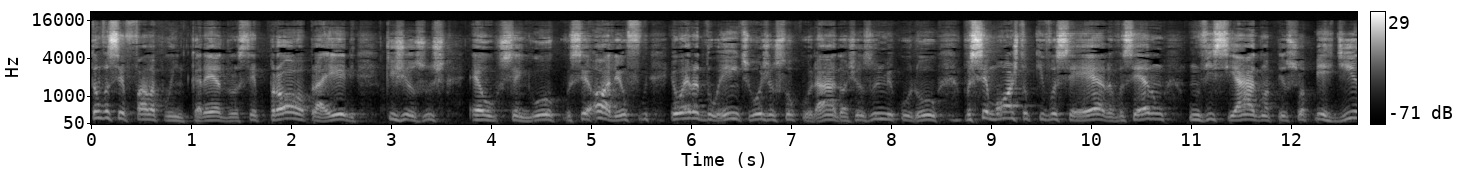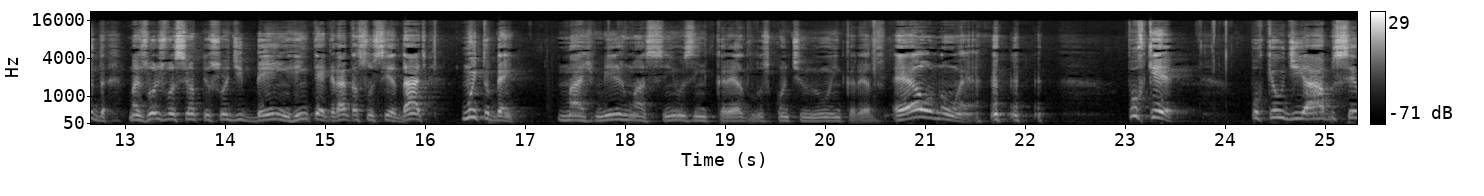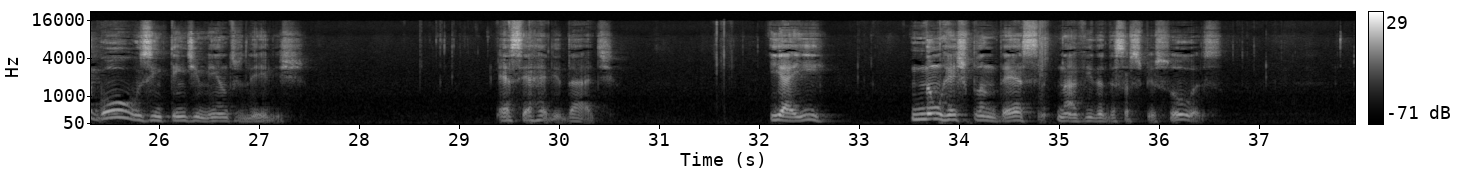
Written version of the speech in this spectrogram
Então você fala para o incrédulo, você prova para ele que Jesus é o Senhor. Você, olha, eu, fui, eu era doente, hoje eu sou curado, ó, Jesus me curou. Você mostra o que você era. Você era um, um viciado, uma pessoa perdida, mas hoje você é uma pessoa de bem, reintegrada à sociedade. Muito bem. Mas mesmo assim os incrédulos continuam incrédulos. É ou não é? Por quê? Porque o diabo cegou os entendimentos deles. Essa é a realidade. E aí não resplandece na vida dessas pessoas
